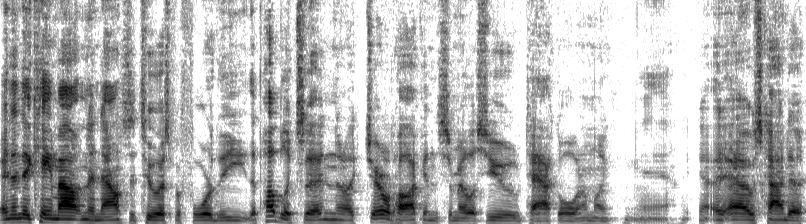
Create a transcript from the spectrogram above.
And then they came out and announced it to us before the, the public said, and they're like, Gerald Hawkins from LSU tackle. And I'm like, yeah. I, I was kind of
